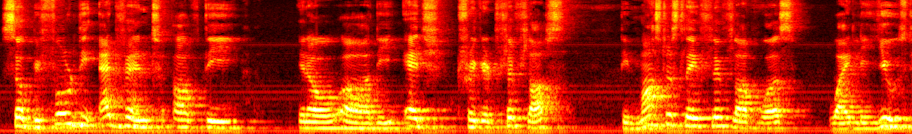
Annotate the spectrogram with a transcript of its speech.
So before the advent of the you know uh, the edge triggered flip-flops the master slave flip-flop was widely used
